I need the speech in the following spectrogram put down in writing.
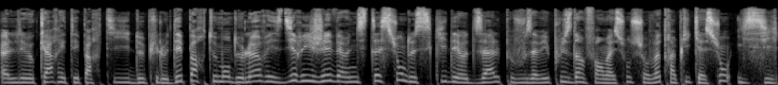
Le car était parti depuis le département de l'Eure et se dirigeait vers une station de ski des Hautes-Alpes. Vous avez plus d'informations sur votre application ici.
